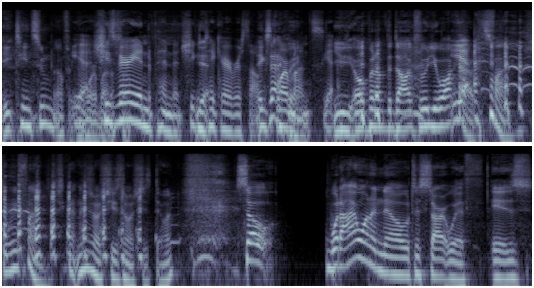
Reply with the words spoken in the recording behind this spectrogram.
18 soon enough. yeah, she's very independent. She can Yeah. take care of herself. Exactly. Four months. Yeah. You open up the dog food, you walk Yeah. out. It's fine. She'll be fine. She's got, she knows, what she's doing. So, what I want to know to start with is.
